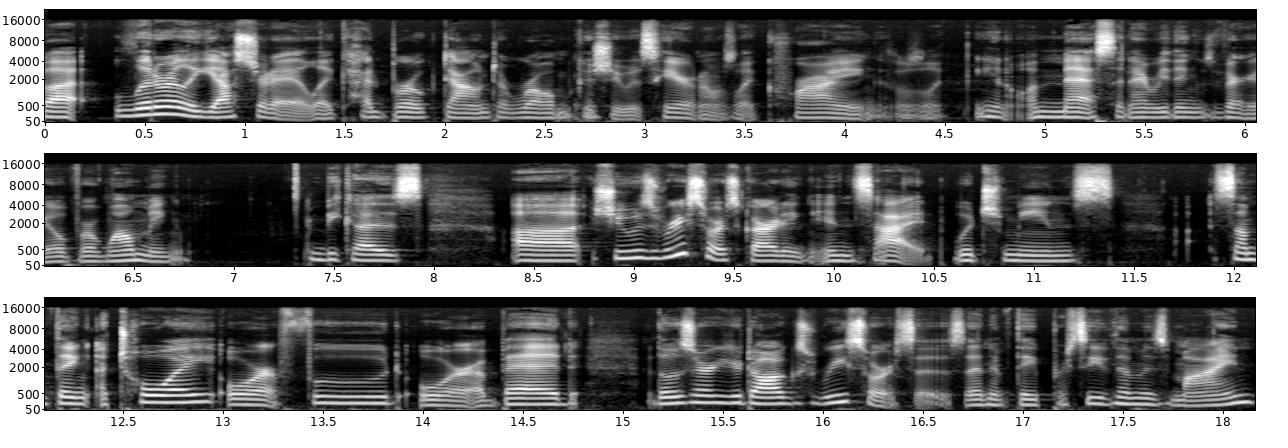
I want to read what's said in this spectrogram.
but literally yesterday I like had broke down to Rome because she was here and I was like crying. It was like, you know, a mess and everything was very overwhelming because uh, she was resource guarding inside, which means something, a toy or food or a bed, those are your dog's resources. And if they perceive them as mine,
